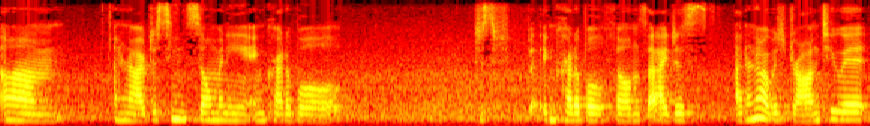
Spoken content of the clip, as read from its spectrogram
Um, i don't know i've just seen so many incredible just incredible films that I just I don't know I was drawn to it.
